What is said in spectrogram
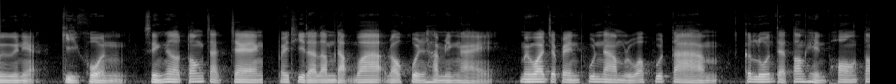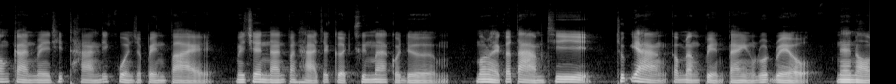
มือเนี่ยกี่คน สิ่งที่เราต้องจัดแจงไปทีละลำดับว่าเราควรจะทำยังไง ไม่ว่าจะเป็นผู้นำหรือว่าผู้ตาม ก็ล้วนแต่ต้องเห็นพ้องต้องการไปในทิศทางที่ควรจะเป็นไป ไม่เช่นนั้นปัญหาจะเกิดขึ้นมากกว่าเดิม เมื่อไหร่ก็ตามที่ทุกอย่างกำลังเปลี่ยนแปลงอย่างรวดเร็ว แน่นอน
